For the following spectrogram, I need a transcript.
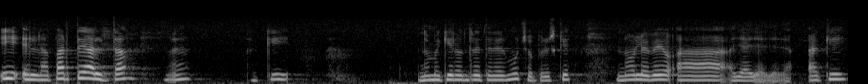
y en la parte alta, ¿eh? aquí, no me quiero entretener mucho, pero es que no le veo a... Aquí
